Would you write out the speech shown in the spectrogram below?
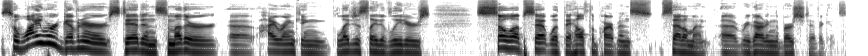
so why were Governor Stitt and some other uh, high-ranking legislative leaders so upset with the health department's settlement uh, regarding the birth certificates?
